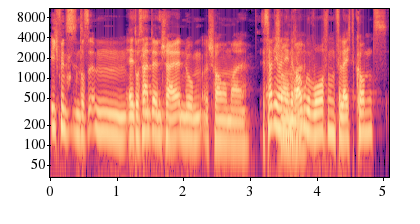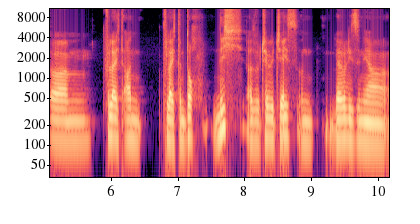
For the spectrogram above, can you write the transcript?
ich finde es interess ähm, interessante Entscheidung. Schauen wir mal. Es hat jemand in den Raum geworfen. Vielleicht kommt's, ähm, vielleicht an, vielleicht dann doch nicht. Also Chevy Chase und Beverly sind ja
